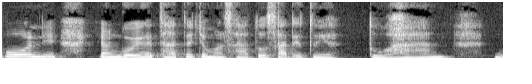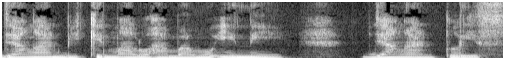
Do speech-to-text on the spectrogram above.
ampun yang gue inget satu cuma satu saat itu ya. Tuhan jangan bikin malu hambamu ini. Jangan please.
